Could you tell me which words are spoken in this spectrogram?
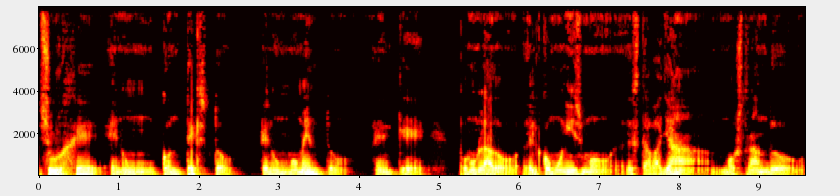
surge en un contexto, en un momento en que, por un lado, el comunismo estaba ya mostrando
